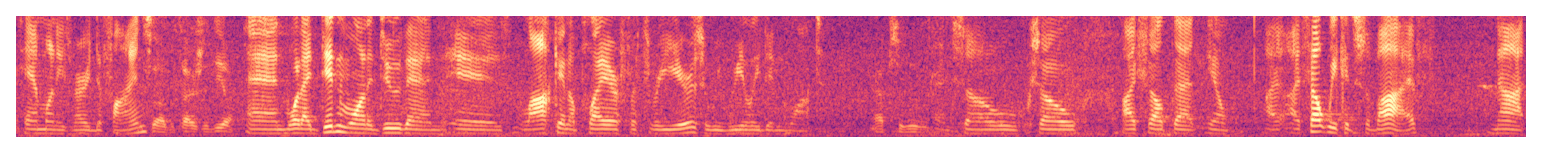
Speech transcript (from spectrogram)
TAM money is very defined. Sabotage the deal. And what I didn't want to do then is lock in a player for three years who we really didn't want. Absolutely. And so, so I felt that you know, I, I felt we could survive, not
